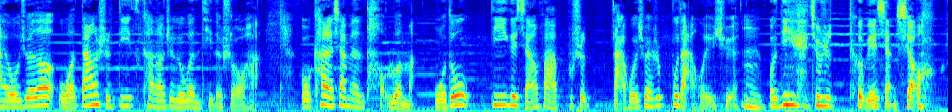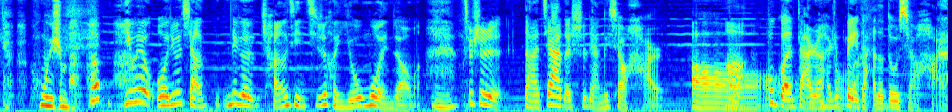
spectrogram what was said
哎，我觉得我当时第一次看到这个问题的时候，哈，我看了下面的讨论嘛，我都第一个想法不是打回去还是不打回去，嗯，我第一个就是特别想笑，为什么？因为我就想那个场景其实很幽默，你知道吗？嗯，就是打架的是两个小孩儿哦啊，不管打人还是被打的都是小孩儿，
